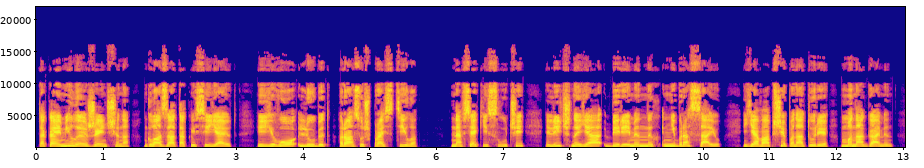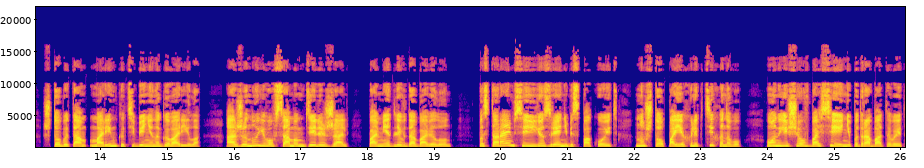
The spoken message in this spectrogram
такая милая женщина, глаза так и сияют. И его любят, раз уж простила. На всякий случай, лично я беременных не бросаю. Я вообще по натуре моногамен, что бы там Маринка тебе не наговорила. А жену его в самом деле жаль, помедлив добавил он. Постараемся ее зря не беспокоить. Ну что, поехали к Тихонову? Он еще в бассейне подрабатывает,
